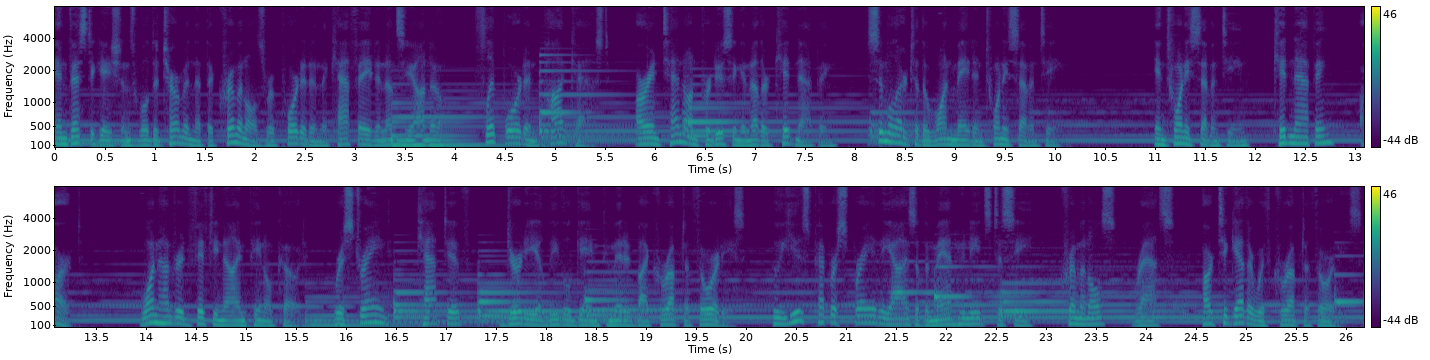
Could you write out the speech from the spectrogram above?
Investigations will determine that the criminals reported in the Cafe Denunciando, Flipboard, and podcast are intent on producing another kidnapping, similar to the one made in 2017. In 2017, kidnapping, art. 159 Penal Code, restrained, captive, dirty illegal game committed by corrupt authorities, who use pepper spray in the eyes of the man who needs to see, criminals, rats, are together with corrupt authorities.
